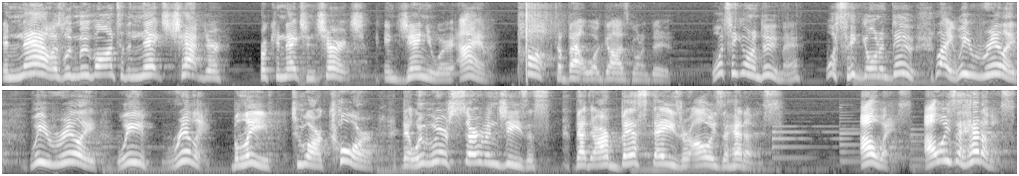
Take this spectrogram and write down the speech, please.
And now, as we move on to the next chapter for Connection Church in January, I am pumped about what God's going to do. What's he going to do, man? What's he going to do? Like, we really, we really, we really believe to our core that when we're serving Jesus, that our best days are always ahead of us. Always, always ahead of us.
